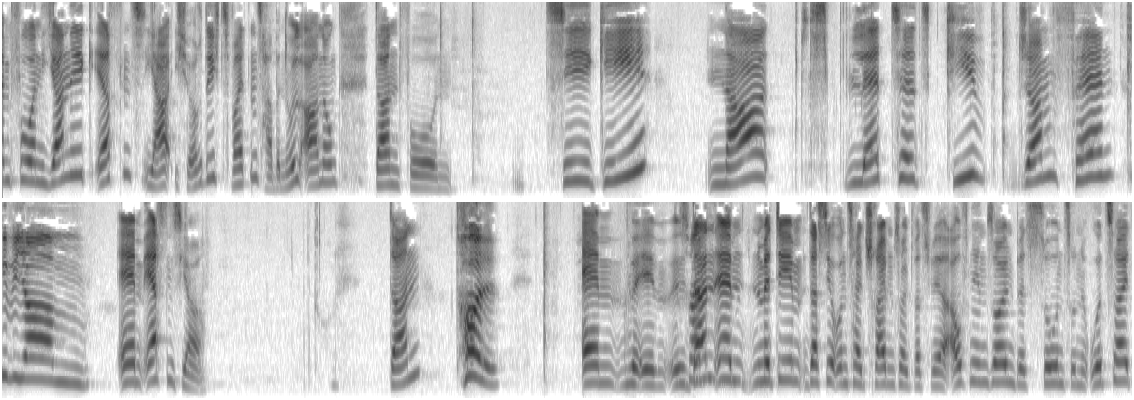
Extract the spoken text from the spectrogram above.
ähm, von Yannick, erstens, ja, ich höre dich. Zweitens, habe null Ahnung. Dann von CG, na, Splatted Key Jump Fan. Kiwiam. Ähm, erstens, ja. Dann, Toll. ähm, äh, äh, dann ähm, mit dem, dass ihr uns halt schreiben sollt, was wir aufnehmen sollen, bis so und so eine Uhrzeit,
